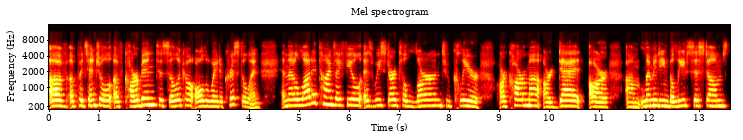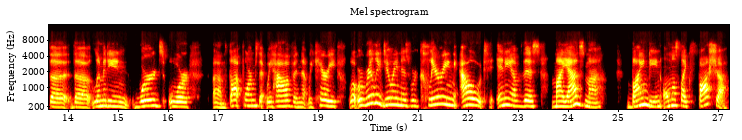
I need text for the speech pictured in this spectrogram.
of a potential of carbon to silica all the way to crystalline. And that a lot of times I feel as we start to learn to clear our karma, our debt, our um, limiting belief systems, the, the limiting words or um, thought forms that we have and that we carry, what we're really doing is we're clearing out any of this miasma binding, almost like fascia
